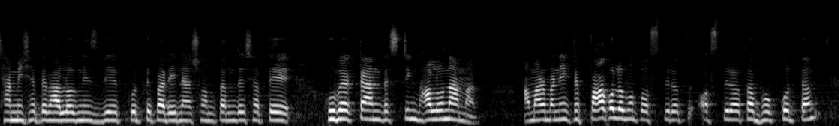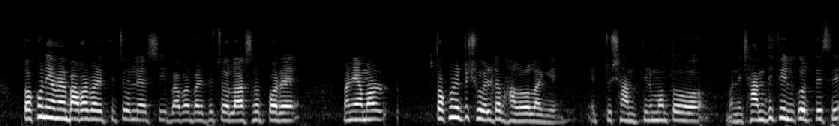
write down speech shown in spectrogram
স্বামীর সাথে ভালো মিসবিহেভ করতে পারি না, সন্তানদের সাথে খুব একটা আন্ডারস্ট্যান্ডিং ভালো না আমার। আমার মানে একটা পাগলের মতো অস্থিরতা অস্থিরতা ভোগ করতাম। তখনই আমার বাবার বাড়িতে চলে আসি, বাবার বাড়িতে চলে আসার পরে মানে আমার তখন একটু শরীরটা ভালো লাগে, একটু শান্তির মতো মানে শান্তি ফিল করতেছি।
